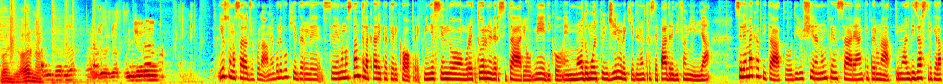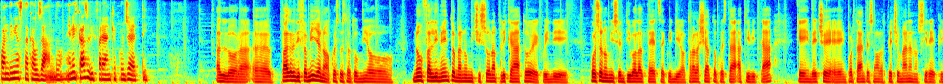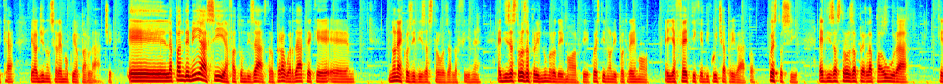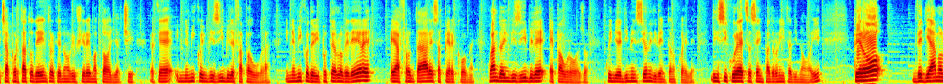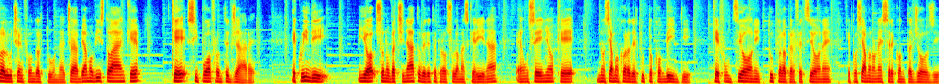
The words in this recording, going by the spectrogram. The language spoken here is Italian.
Buongiorno. Buongiorno. Buongiorno. Buongiorno. Io sono Sara Giocolano e volevo chiederle se nonostante la carica che ricopre, quindi essendo un rettore universitario, medico e in modo molto ingenuo le chiedo inoltre se è padre di famiglia, se le è mai capitato di riuscire a non pensare anche per un attimo al disastro che la pandemia sta causando e nel caso di fare anche progetti. Allora, eh, padre di famiglia no, questo è stato un mio non fallimento, ma non mi ci sono applicato e quindi forse non mi sentivo all'altezza e quindi ho tralasciato questa attività che invece è importante, se no la specie umana non si replica e oggi non saremmo qui a parlarci. E la pandemia sì ha fatto un disastro, però guardate che eh, non è così disastrosa alla fine, è disastrosa per il numero dei morti, questi non li potremo e gli affetti che, di cui ci ha privato, questo sì, è disastrosa per la paura che ci ha portato dentro e che non riusciremo a toglierci, perché il nemico invisibile fa paura. Il nemico devi poterlo vedere e affrontare e sapere come. Quando è invisibile è pauroso, quindi le dimensioni diventano quelle. L'insicurezza si è impadronita di noi, però vediamo la luce in fondo al tunnel, cioè abbiamo visto anche che si può fronteggiare e quindi io sono vaccinato, vedete però sulla mascherina, è un segno che non siamo ancora del tutto convinti che funzioni tutto alla perfezione, che possiamo non essere contagiosi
